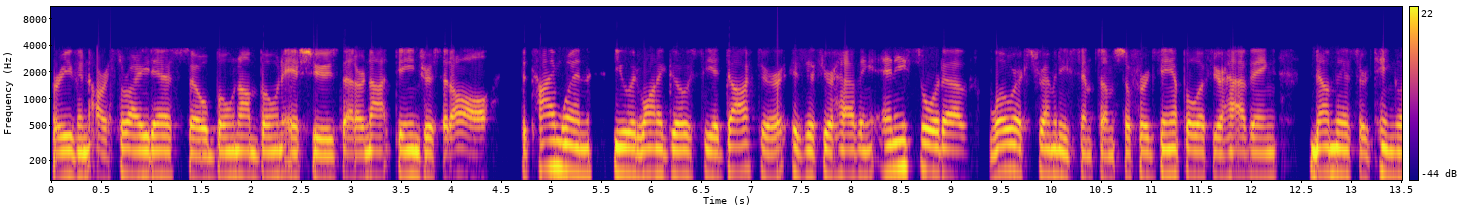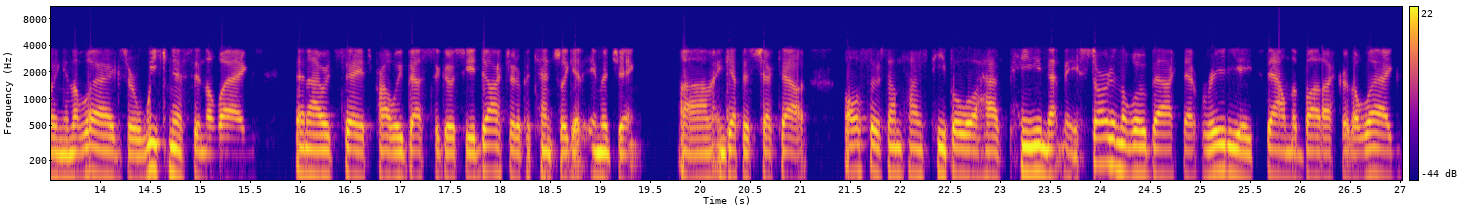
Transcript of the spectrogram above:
or even arthritis, so bone on bone issues that are not dangerous at all. The time when you would want to go see a doctor is if you're having any sort of lower extremity symptoms. So, for example, if you're having numbness or tingling in the legs or weakness in the legs, then I would say it's probably best to go see a doctor to potentially get imaging um, and get this checked out. Also, sometimes people will have pain that may start in the low back that radiates down the buttock or the legs,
